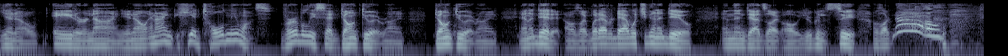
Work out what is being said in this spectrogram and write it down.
you know, 8 or 9, you know, and I he had told me once, verbally said, "Don't do it, Ryan. Don't do it, Ryan." And I did it. I was like, "Whatever, dad, what you to do?" And then dad's like, "Oh, you're to see." I was like, "No!"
